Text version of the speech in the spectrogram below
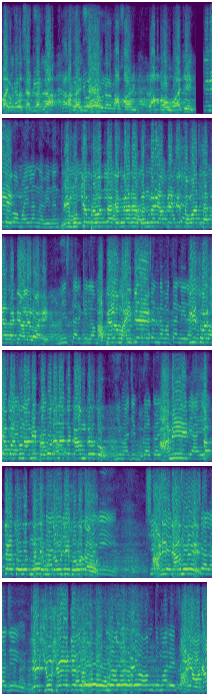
भाजप सरकारला. आपण रामभाऊ वाजे सर्व महिलांना विनंती मी मुख्य प्रवक्ता गंगाधर बनबरे आपल्याशी संवाद साधण्यासाठी आलेलो आहे वीस तारखेला आपल्याला माहिती आहे राजाभाऊ वर्षापासून आम्ही प्रबोधनाचं काम करतो ही माझी कळकळी आम्ही. सत्यासोबत म्हणजे उद्धवजी सोबत आहोत? आणि शिवसेनेची त्यामुळे. जे शिवसेनेचे सर्व उमेदवार आहेत तो हम तुम्हारे साथ आणि. आघाडी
